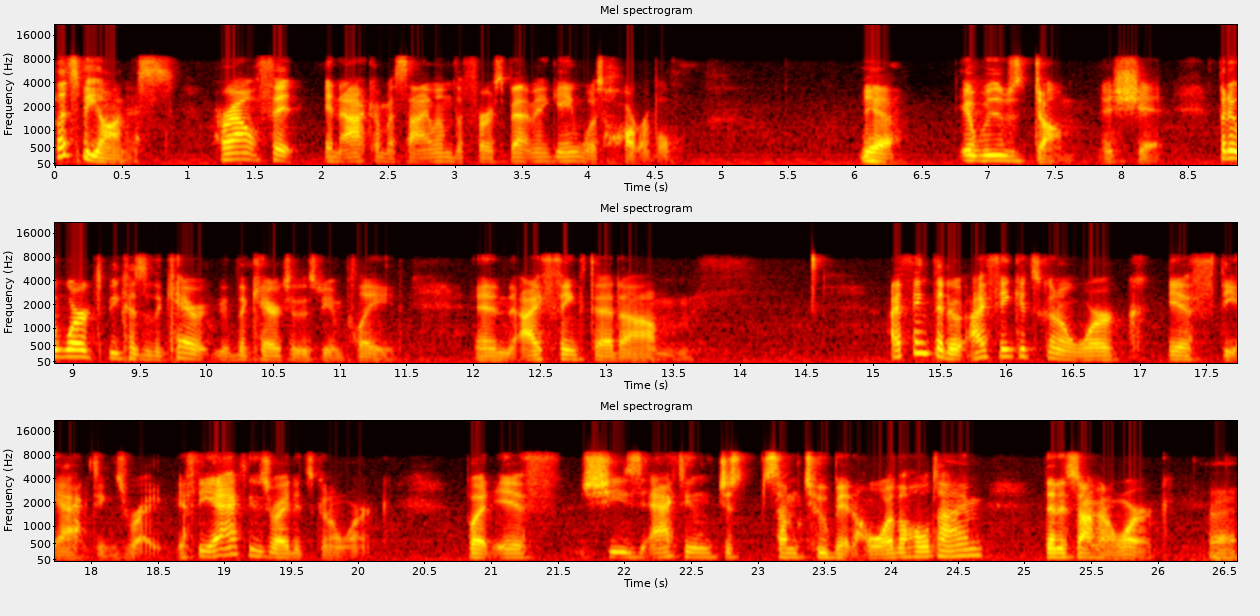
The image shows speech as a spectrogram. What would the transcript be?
let's be honest, her outfit in Arkham Asylum, the first Batman game, was horrible. Yeah. It was, it was dumb as shit, but it worked because of the character the character that's being played, and I think that um, I think that it, I think it's gonna work if the acting's right. If the acting's right, it's gonna work. But if she's acting just some two bit whore the whole time, then it's not gonna work. Right.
